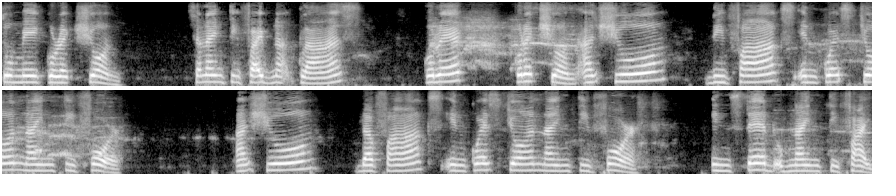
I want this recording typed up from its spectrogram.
to make correction. Sa 95 na class, correct, correction. Assume the facts in question 94. Assume the facts in question 94 instead of 95.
